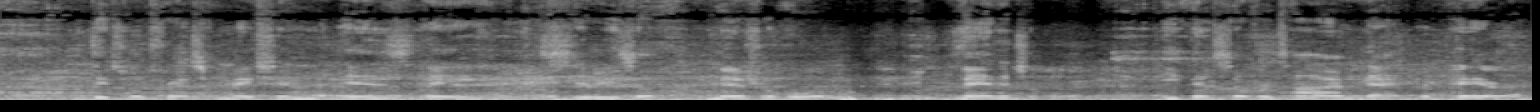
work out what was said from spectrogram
uh, digital transformation is a series of measurable, manageable events over time that prepare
